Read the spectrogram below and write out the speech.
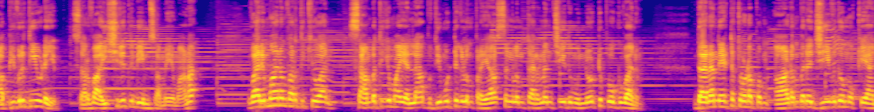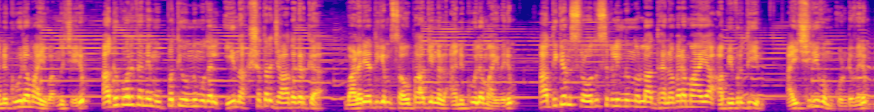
അഭിവൃദ്ധിയുടെയും സർവ ഐശ്വര്യത്തിന്റെയും സമയമാണ്. വരുമാനം വർദ്ധിക്കുവാൻ സാമ്പത്തികമായ എല്ലാ ബുദ്ധിമുട്ടുകളും പ്രയാസങ്ങളും തരണം ചെയ്ത് മുന്നോട്ടു പോകുവാനും ധനനേട്ടത്തോടൊപ്പം ആഡംബര ജീവിതവും ഒക്കെ അനുകൂലമായി വന്നു ചേരും. അതുപോലെ തന്നെ മുപ്പത്തിയൊന്ന് മുതൽ ഈ നക്ഷത്ര ജാതകർക്ക് വളരെയധികം സൗഭാഗ്യങ്ങൾ അനുകൂലമായി വരും. അധികം സ്രോതസ്സുകളിൽ നിന്നുള്ള ധനപരമായ അഭിവൃദ്ധിയും ഐശ്വര്യവും കൊണ്ടുവരും.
